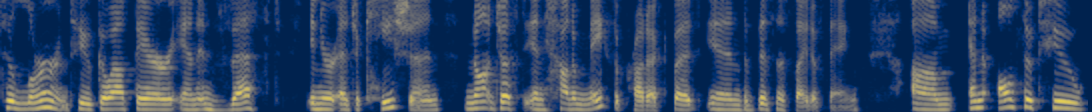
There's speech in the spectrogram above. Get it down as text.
to learn, to go out there and invest in your education, not just in how to make the product, but in the business side of things. Um, and also to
